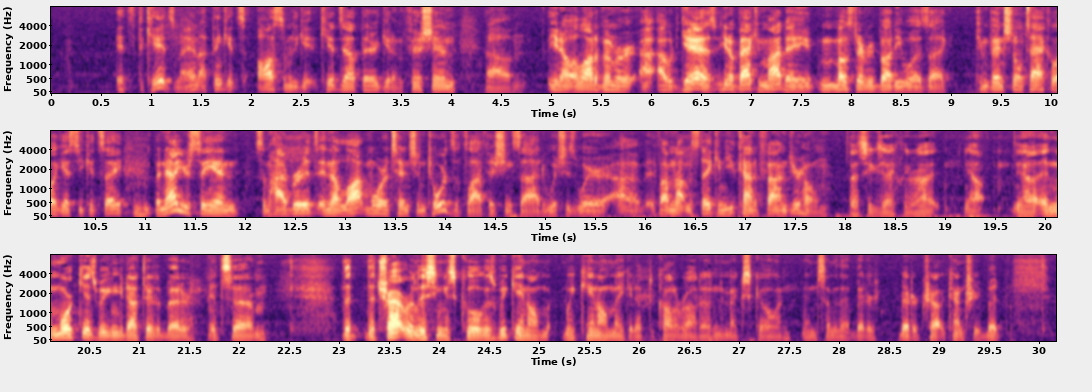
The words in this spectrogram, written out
it's the kids, man. I think it's awesome to get kids out there, get them fishing. Um, you know, a lot of them are. I, I would guess. You know, back in my day, most everybody was uh, conventional tackle, I guess you could say. But now you're seeing some hybrids and a lot more attention towards the fly fishing side, which is where, uh, if I'm not mistaken, you kind of found your home. That's exactly right. Yeah, yeah. And the more kids we can get out there, the better. It's um, the the trout releasing is cool because we can't all we can't all make it up to Colorado and New Mexico and, and some of that better better trout country, but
